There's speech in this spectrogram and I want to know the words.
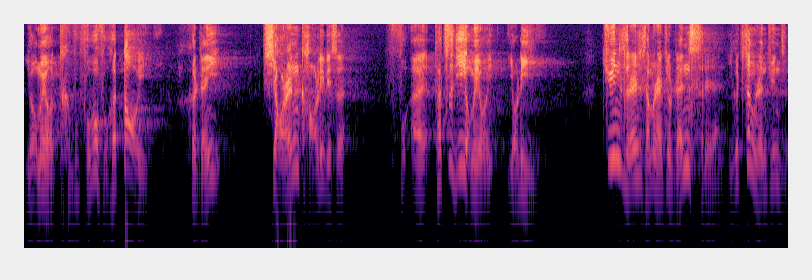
有没有符符不符合道义和仁义。小人考虑的是符，呃，他自己有没有有利益。君子人是什么人？就仁慈的人，一个正人君子。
